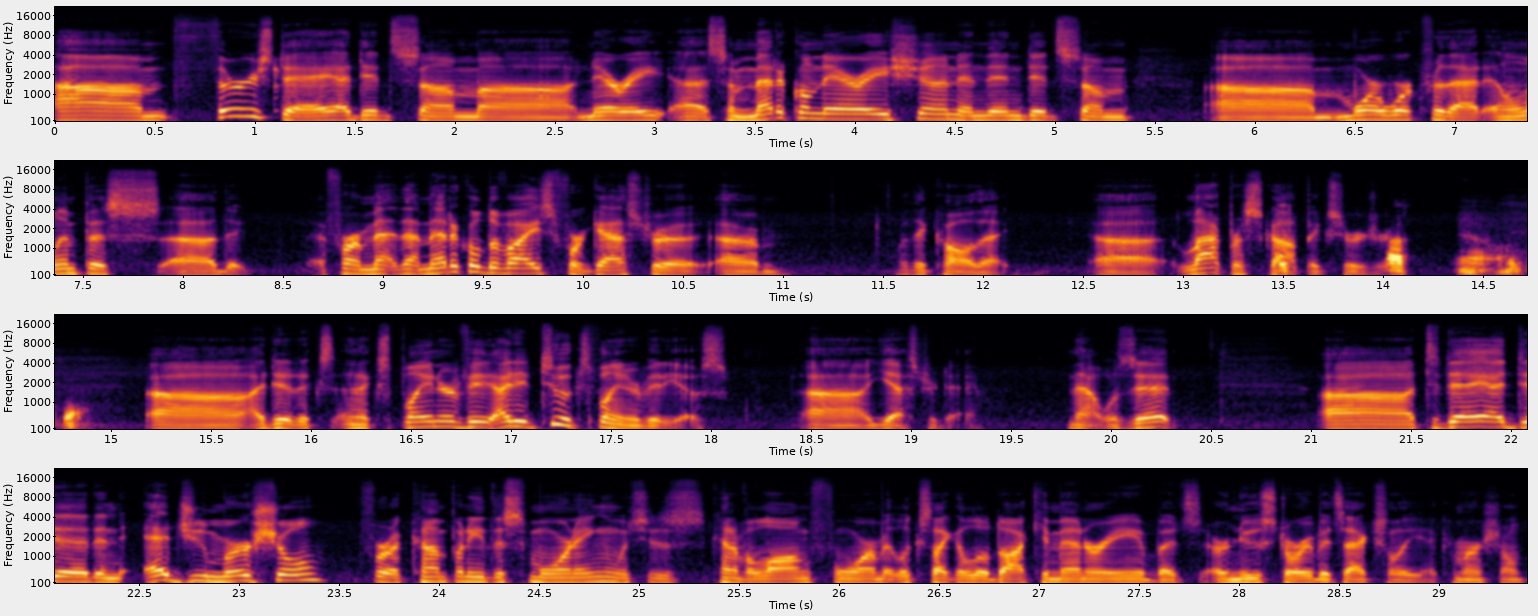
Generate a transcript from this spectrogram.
Um, Thursday, I did some uh, narrate, uh, some medical narration, and then did some um, more work for that Olympus, uh, the, for me- that medical device for gastro, um, what do they call that? Uh, laparoscopic surgery. Yeah, okay. Uh, I did an explainer video. I did two explainer videos uh, yesterday. And that was it. Uh, today I did an edumercial for a company this morning, which is kind of a long form. It looks like a little documentary, but or news story, but it's actually a commercial.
